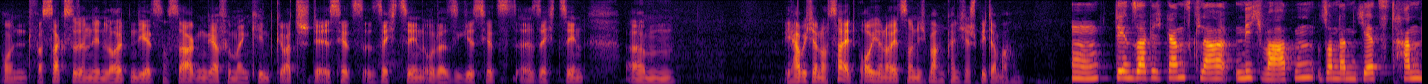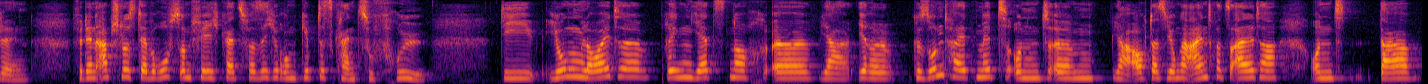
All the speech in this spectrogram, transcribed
Und was sagst du denn den Leuten, die jetzt noch sagen, ja, für mein Kind, Quatsch, der ist jetzt 16 oder sie ist jetzt äh, 16, ähm, habe ich ja noch Zeit, brauche ich ja noch jetzt noch nicht machen, kann ich ja später machen. Mhm. Den sage ich ganz klar, nicht warten, sondern jetzt handeln. Für den Abschluss der Berufsunfähigkeitsversicherung gibt es kein zu früh. Die jungen Leute bringen jetzt noch äh, ja ihre Gesundheit mit und ähm, ja auch das junge Eintrittsalter. Und da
